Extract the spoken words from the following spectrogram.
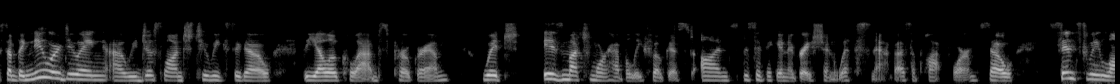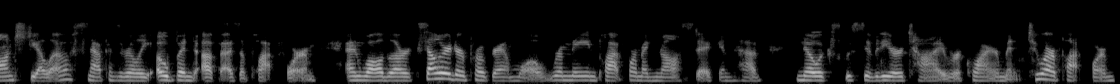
something new we're doing, uh, we just launched two weeks ago the Yellow Collabs program, which is much more heavily focused on specific integration with Snap as a platform. So since we launched Yellow, Snap has really opened up as a platform. And while our accelerator program will remain platform agnostic and have no exclusivity or tie requirement to our platform,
